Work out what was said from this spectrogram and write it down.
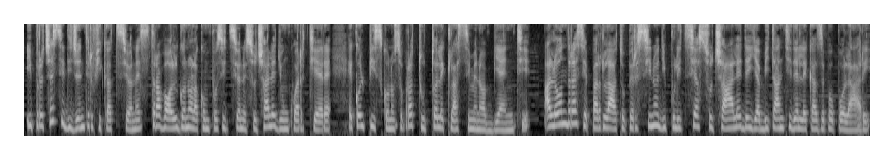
I processi di gentrificazione stravolgono la composizione sociale di un quartiere e colpiscono soprattutto le classi meno abbienti. A Londra si è parlato persino di pulizia sociale degli abitanti delle case popolari,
